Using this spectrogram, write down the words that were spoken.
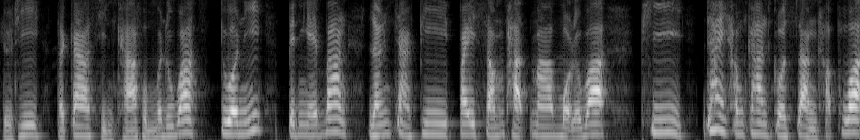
หรือที่ตะกร้าสินค้าผมมาดูว่าตัวนี้เป็นไงบ้าง หลังจากพีไปสัมผัสมาบอกเลยว่าพี่ได้ทำการกดสั่งครับ เพราะว่า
